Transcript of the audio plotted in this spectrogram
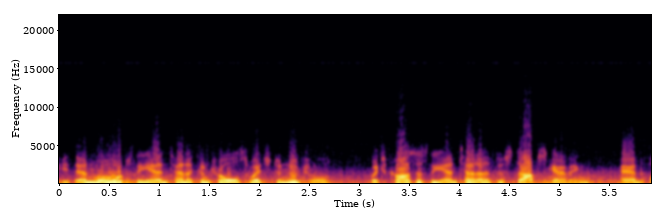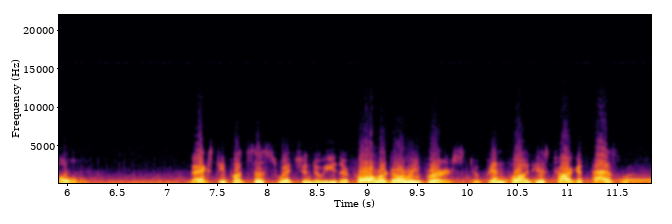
He then moves the antenna control switch to neutral, which causes the antenna to stop scanning and hold. Next, he puts this switch into either forward or reverse to pinpoint his target azimuth.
